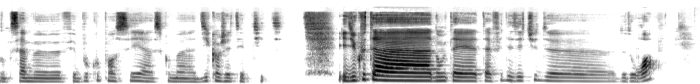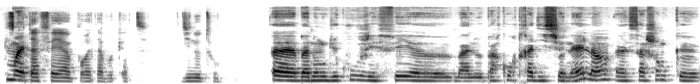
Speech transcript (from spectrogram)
Donc, ça me fait beaucoup penser à ce qu'on m'a dit quand j'étais petite. Et du coup, tu as, donc, t'as, as fait des études de, de droit. Qu'est-ce que tu as fait euh, pour être avocate? Dis-nous tout. Euh, bah, donc du coup, j'ai fait euh, bah, le parcours traditionnel, hein, euh, sachant que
